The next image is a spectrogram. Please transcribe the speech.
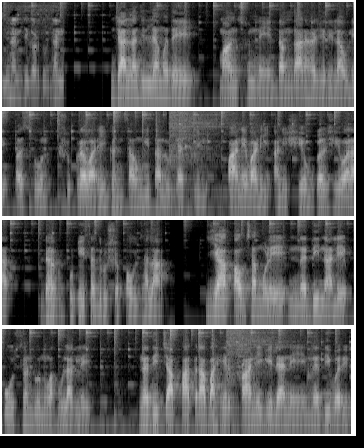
विनंती करतो. धन्यवाद जालना जिल्ह्यामध्ये मान्सूनने दमदार हजेरी लावली असून शुक्रवारी घनसावंगी तालुक्यातील पानेवाडी आणि शेवगळ शिवारात ढगफुटी सदृश पाऊस झाला. या पावसामुळे नदी नाले ओसंडून वाहू लागले. नदीच्या पात्राबाहेर पाणी गेल्याने नदीवरील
